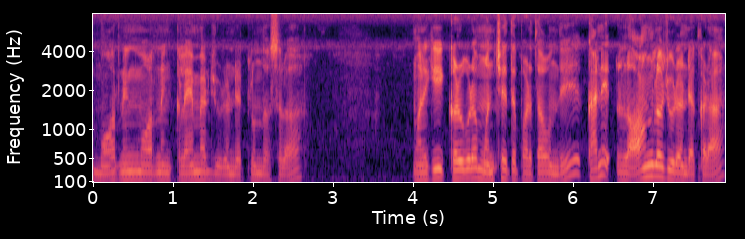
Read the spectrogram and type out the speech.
మార్నింగ్ మార్నింగ్ క్లైమేట్ చూడండి ఎట్లుందో అసలు. మనకి ఇక్కడ కూడా మంచు అయితే పడతా ఉంది. కానీ లాంగ్లో చూడండి అక్కడ.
